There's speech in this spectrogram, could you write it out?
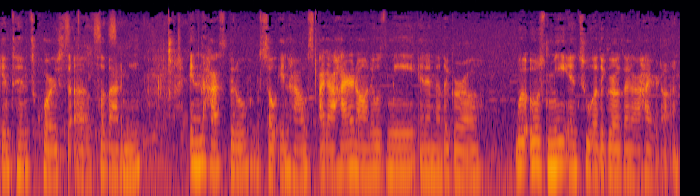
intense course of phlebotomy in the hospital so in-house. I got hired on. It was me and another girl. Well it was me and two other girls that got hired on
